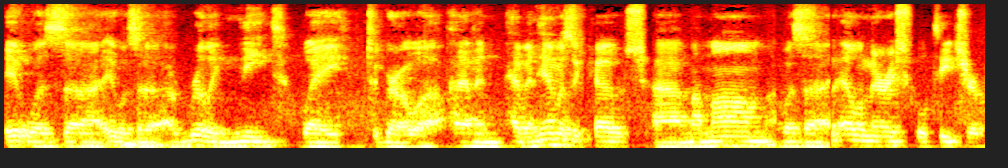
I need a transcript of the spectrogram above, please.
It was uh, it was a, a really neat way way to grow up. Having having him as a coach, uh, my mom was an elementary school teacher.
